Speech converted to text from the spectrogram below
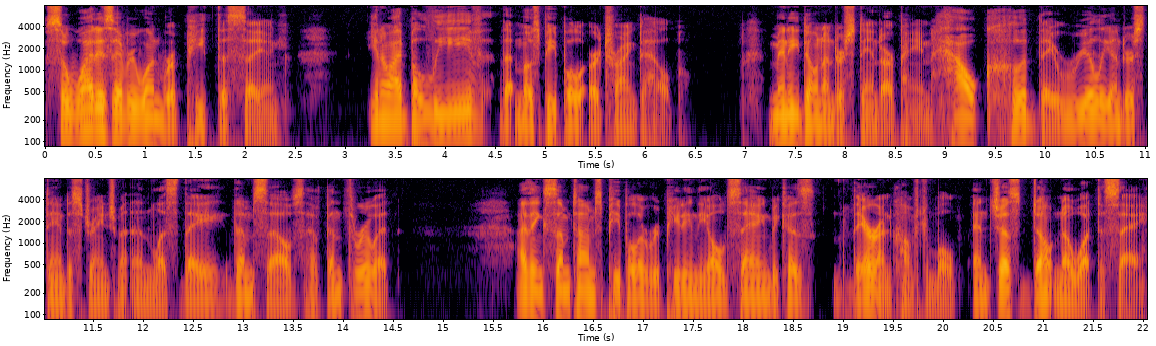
So, why does everyone repeat this saying? You know, I believe that most people are trying to help. Many don't understand our pain. How could they really understand estrangement unless they themselves have been through it? I think sometimes people are repeating the old saying because they're uncomfortable and just don't know what to say.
